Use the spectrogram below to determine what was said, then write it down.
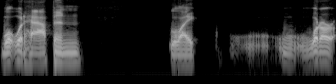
what would happen, like what our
